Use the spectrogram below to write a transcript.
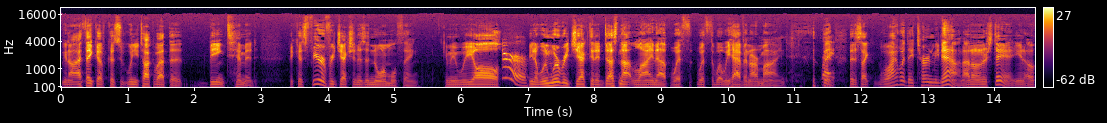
you know I think of because when you talk about the being timid, because fear of rejection is a normal thing. I mean, we all, Sure. you know, when we're rejected, it does not line up with with what we have in our mind. that, Right. that it's like, why would they turn me down? I don't understand. You know.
